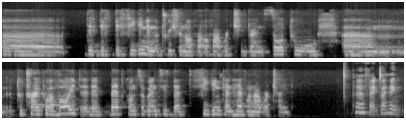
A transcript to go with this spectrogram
uh, the, the, the, feeding and nutrition of, of our children. So to um, to try to avoid the bad consequences that feeding can have on our child. Perfect. I think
